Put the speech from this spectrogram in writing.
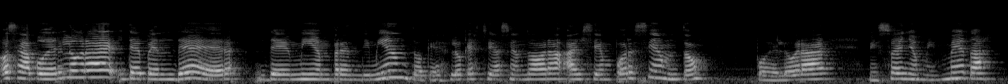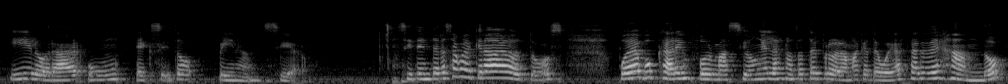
o sea, poder lograr depender de mi emprendimiento, que es lo que estoy haciendo ahora al 100%, poder lograr mis sueños, mis metas y lograr un éxito financiero. Si te interesa cualquiera de los dos, puedes buscar información en las notas del programa que te voy a estar dejando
